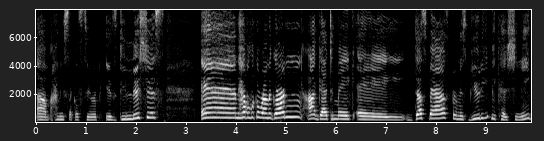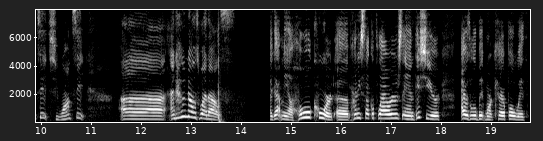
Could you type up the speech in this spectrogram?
Um, honeysuckle syrup is delicious and have a look around the garden. I've got to make a dust bath for Miss Beauty because she needs it. She wants it. Uh, and who knows what else. I got me a whole quart of honeysuckle flowers and this year I was a little bit more careful with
